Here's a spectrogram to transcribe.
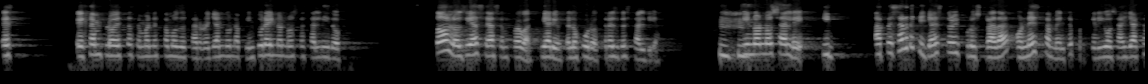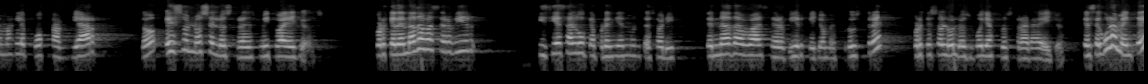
es, ejemplo, esta semana estamos desarrollando una pintura y no nos ha salido. Todos los días se hacen pruebas, diario, te lo juro, tres veces al día. Y no nos sale. Y a pesar de que ya estoy frustrada, honestamente, porque digo, o sea, ya que más le puedo cambiar, ¿no? Eso no se los transmito a ellos porque de nada va a servir, y si es algo que aprendí en Montessori, de nada va a servir que yo me frustre, porque solo los voy a frustrar a ellos, que seguramente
